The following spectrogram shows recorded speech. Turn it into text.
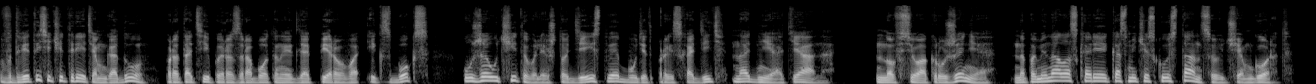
В 2003 году прототипы, разработанные для первого Xbox, уже учитывали, что действие будет происходить на дне океана. Но все окружение напоминало скорее космическую станцию, чем город.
